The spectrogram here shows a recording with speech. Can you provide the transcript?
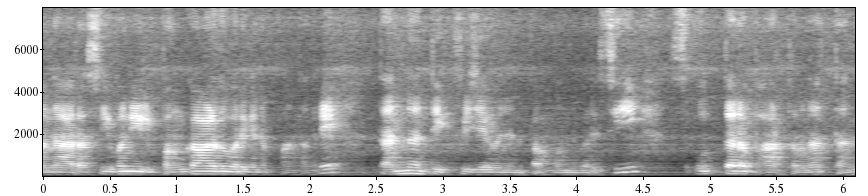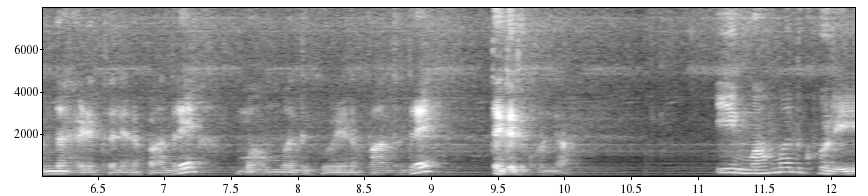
ಬನಾರಸ್ ಇವನ್ ಇಲ್ಲಿ ಬಂಗಾಳದವರೆಗೆ ಏನಪ್ಪ ಅಂತಂದರೆ ತನ್ನ ದಿಗ್ವಿಜಯವನ್ನು ಏನಪ್ಪ ಮುಂದುವರಿಸಿ ಉತ್ತರ ಭಾರತವನ್ನು ತನ್ನ ಹಿಡಿತದಲ್ಲಿ ಏನಪ್ಪ ಅಂದರೆ ಮೊಹಮ್ಮದ್ ಘೋರಿ ಏನಪ್ಪ ಅಂತಂದರೆ ತೆಗೆದುಕೊಂಡ. ಈ ಮೊಹಮ್ಮದ್ ಘೋರಿ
